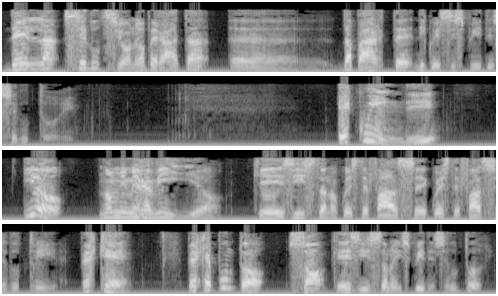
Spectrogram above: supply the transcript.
della seduzione operata eh, da parte di questi spiriti seduttori. E quindi io non mi meraviglio che esistano queste false, queste false dottrine. Perché? Perché appunto so che esistono gli spiriti seduttori.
